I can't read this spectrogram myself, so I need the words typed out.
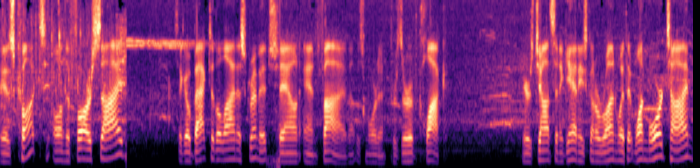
is caught on the far side. So go back to the line of scrimmage. Down and five. That was more to preserve clock. Here's Johnson again. He's going to run with it one more time.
